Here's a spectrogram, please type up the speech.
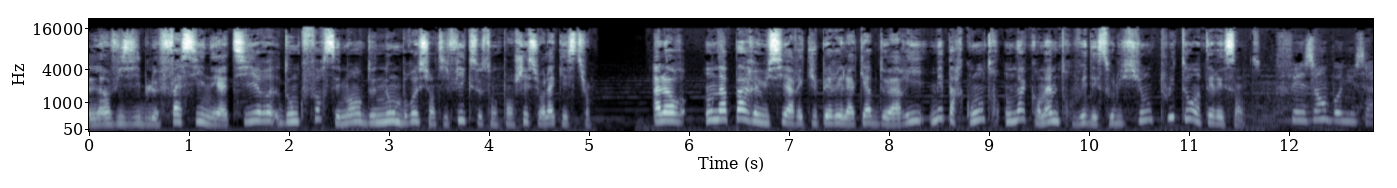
l'invisible fascine et attire, donc forcément de nombreux scientifiques se sont penchés sur la question. Alors, on n'a pas réussi à récupérer la cape de Harry, mais par contre, on a quand même trouvé des solutions plutôt intéressantes. Fais-en bon usage.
